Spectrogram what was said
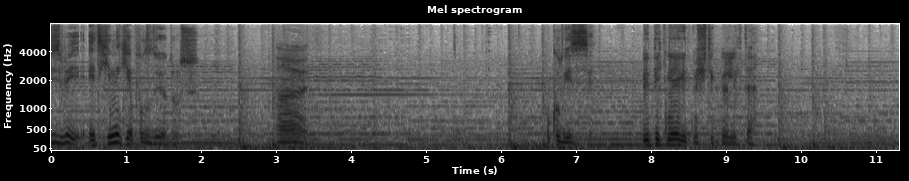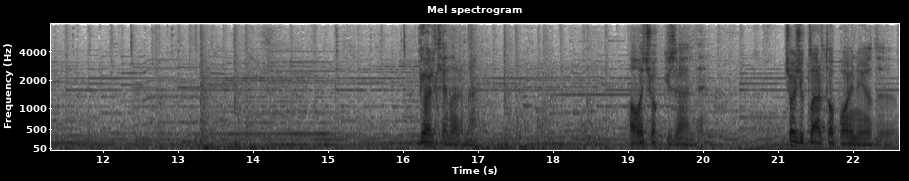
Siz bir etkinlik yapıldı diyordunuz. Ha, evet. Okul gezisi. Bir pikniğe gitmiştik birlikte. Göl kenarına. Hava çok güzeldi. Çocuklar top oynuyordu.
